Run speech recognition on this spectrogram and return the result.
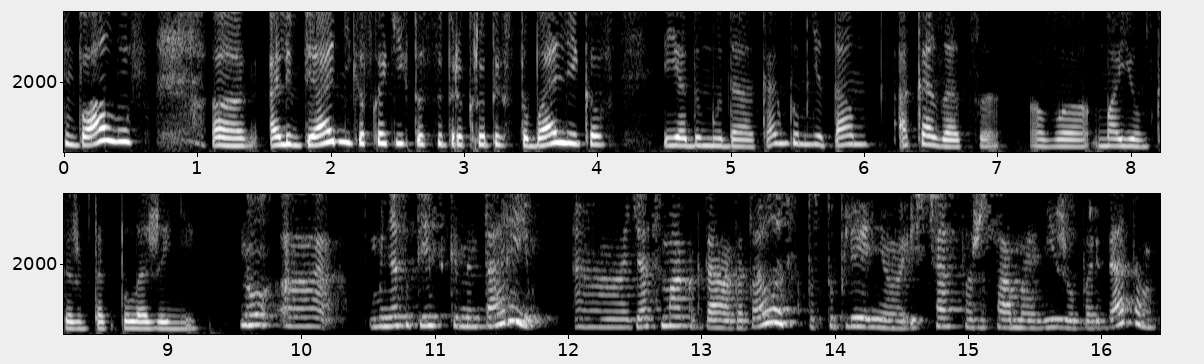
баллов, э, олимпиадников каких-то суперкрутых стобальников. И я думаю, да, как бы мне там оказаться в моем, скажем так, положении. Ну, э, у меня тут есть комментарий. Э, я сама, когда готовилась к поступлению, и сейчас то же самое вижу по ребятам,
